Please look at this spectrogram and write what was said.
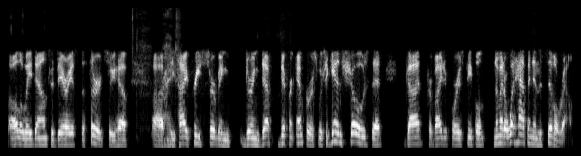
all the way down to Darius the third. So you have uh, right. these high priests serving during def- different emperors, which again shows that God provided for His people no matter what happened in the civil realm.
